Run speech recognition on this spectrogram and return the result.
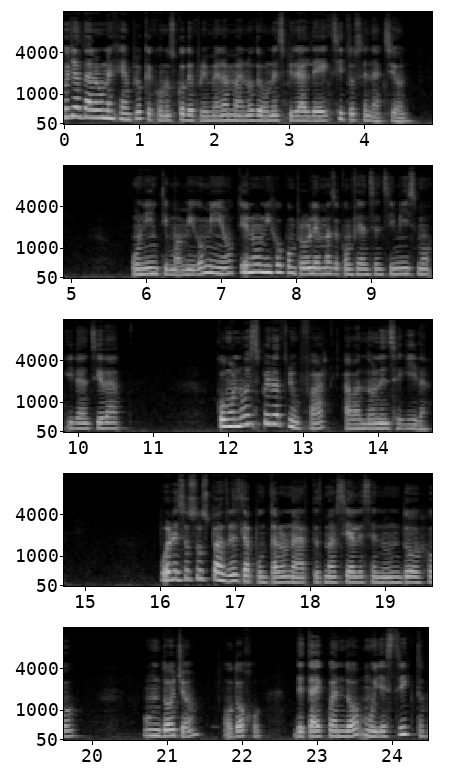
Voy a dar un ejemplo que conozco de primera mano de una espiral de éxitos en acción. Un íntimo amigo mío tiene un hijo con problemas de confianza en sí mismo y de ansiedad. Como no espera triunfar, abandona enseguida. Por eso sus padres le apuntaron a artes marciales en un dojo, un dojo o dojo de taekwondo muy estricto.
